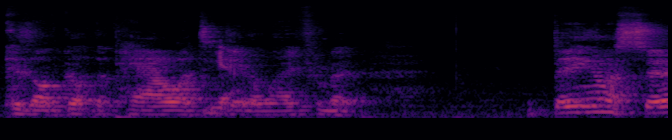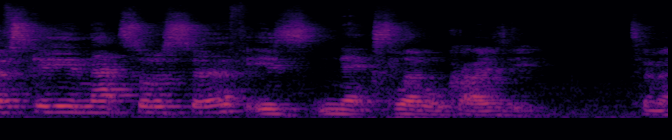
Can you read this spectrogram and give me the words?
because I've got the power to Yeah. get away from it. Being on a surf ski in that sort of surf is next level crazy to me.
